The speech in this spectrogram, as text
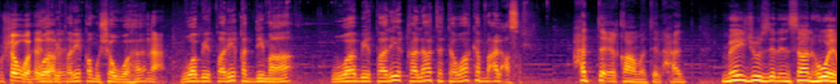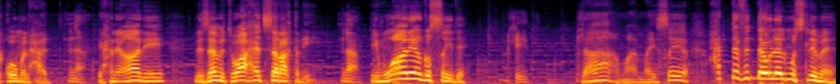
مشوه هذا. وبطريقة مشوهة. نعم. وبطريقة دماء. وبطريقة لا تتواكب مع العصر. حتى إقامة الحد. ما يجوز الانسان هو يقوم الحد. نعم. يعني أني لزمت واحد سرقني. نعم. مو أني أقص إيده. أكيد. لا ما, ما يصير. حتى في الدولة المسلمة.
